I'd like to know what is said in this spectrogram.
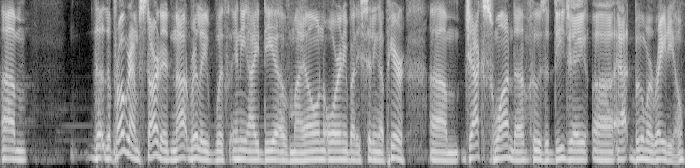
Um, the, the program started not really with any idea of my own or anybody sitting up here. Um, Jack Swanda, who's a DJ uh, at Boomer Radio,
